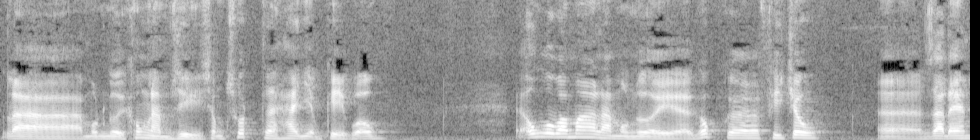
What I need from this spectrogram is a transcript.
là một người không làm gì trong suốt hai nhiệm kỳ của ông. Ông Obama là một người gốc ờ, Phi Châu, da đen.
